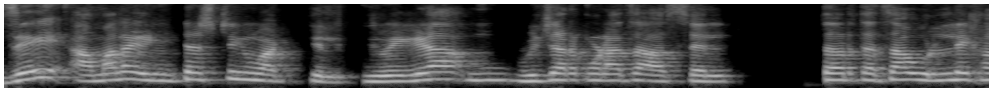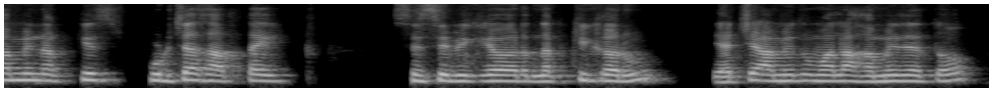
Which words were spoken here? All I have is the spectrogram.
जे आम्हाला इंटरेस्टिंग वाटतील वेगळा विचार कोणाचा असेल तर त्याचा उल्लेख आम्ही नक्कीच पुढच्या साप्ताहिक सीसीबीकेवर नक्की करू. याची आम्ही तुम्हाला हमी देतो.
